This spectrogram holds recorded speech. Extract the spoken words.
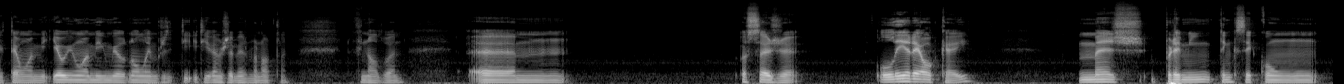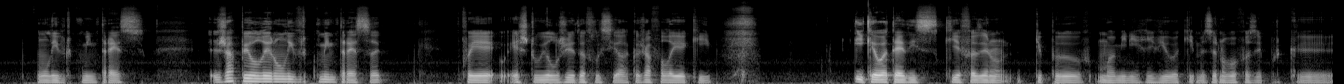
Até um, eu e um amigo meu não lembro e tivemos a mesma nota no final do ano. Um, ou seja, ler é ok, mas para mim tem que ser com um, um livro que me interesse. Já para eu ler um livro que me interessa, foi este o Elogio da Felicidade que eu já falei aqui. E que eu até disse que ia fazer um, tipo uma mini review aqui, mas eu não vou fazer porque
